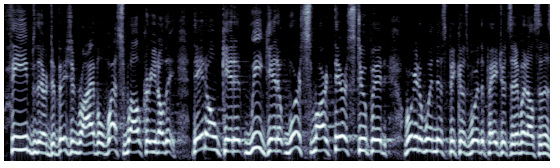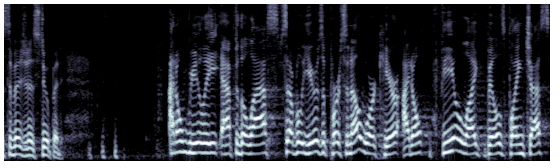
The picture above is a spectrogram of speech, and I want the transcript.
thieved their division rival, Wes Welker. You know, they, they don't get it. We get it. We're smart. They're stupid. We're going to win this because we're the Patriots and everyone else in this division is stupid. I don't really, after the last several years of personnel work here, I don't feel like Bill's playing chess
